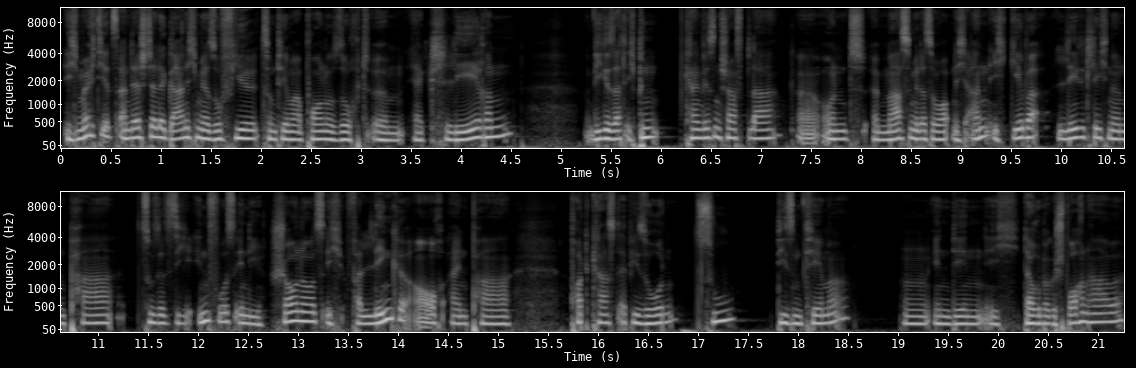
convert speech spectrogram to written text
Ich möchte jetzt an der Stelle gar nicht mehr so viel zum Thema Pornosucht ähm, erklären. Wie gesagt, ich bin kein Wissenschaftler äh, und äh, maße mir das überhaupt nicht an. Ich gebe lediglich ein paar zusätzliche Infos in die Show Notes. Ich verlinke auch ein paar Podcast-Episoden zu diesem Thema. Äh, in denen ich darüber gesprochen habe,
